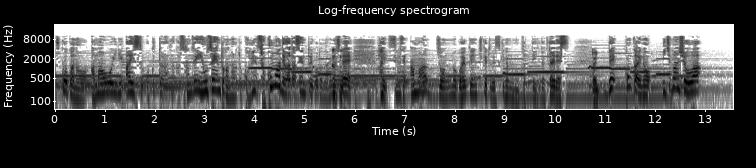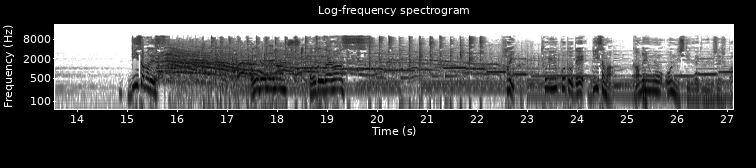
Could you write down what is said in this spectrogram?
福岡の甘お入りアイス送ったらなんか3000円、4000円とかになるとごめん、そこまでは出せんということになりまして、はい、すいません。アマゾンの500円チケットで好きなものを買っていただきたいです。はい。で、今回の一番賞は、D 様です。おめでとうございます。おめでとうございます。はい。ということで、D 様、画面をオンにしていただいてもよろしいでしょうか？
